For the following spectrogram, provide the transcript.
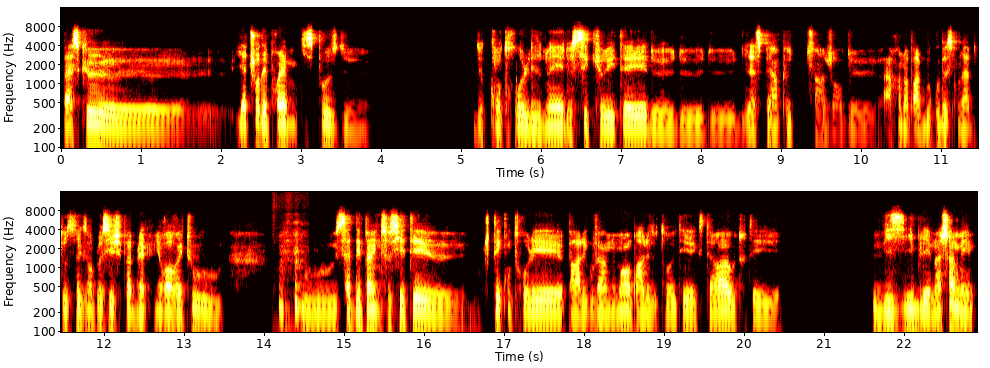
Parce que il y a toujours des problèmes qui se posent de de contrôle des données, de sécurité, de, de, de, l'aspect un peu, enfin, genre de. Après, on en parle beaucoup parce qu'on a d'autres exemples aussi, je sais pas, Black Mirror et tout, où, ça dépeint une société euh, où tout est contrôlé par les gouvernements, par les autorités, etc., où tout est visible et machin, mais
